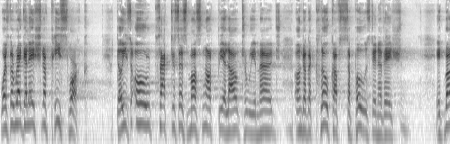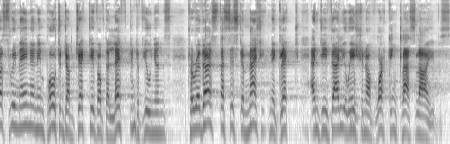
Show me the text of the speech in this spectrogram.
was the regulation of piecework. These old practices must not be allowed to re emerge under the cloak of supposed innovation. It must remain an important objective of the left and of unions to reverse the systematic neglect and devaluation of working class lives.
